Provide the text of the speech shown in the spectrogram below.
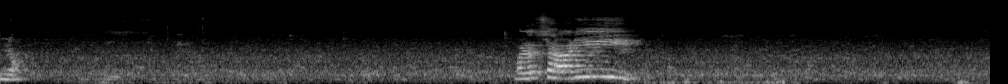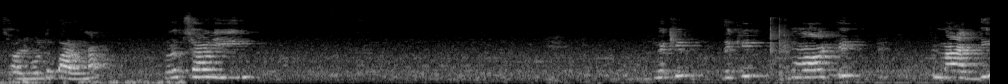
নো বলো সরি সরি বলতে পারো না বলো সরি দেখি দেখি মার দি মার দি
